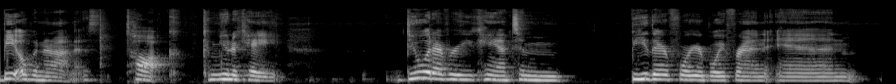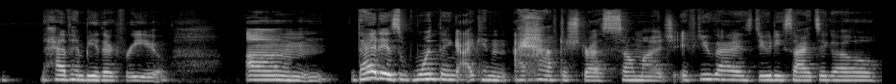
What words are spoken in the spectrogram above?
be open and honest. Talk, communicate, do whatever you can to be there for your boyfriend and have him be there for you. Um, that is one thing I can I have to stress so much. If you guys do decide to go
